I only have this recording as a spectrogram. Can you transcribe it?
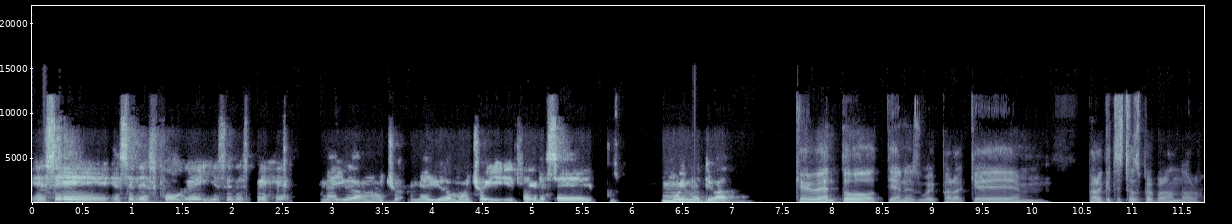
ese, ese desfogue y ese despeje me ayudó mucho, me ayudó mucho y regresé pues, muy motivado. ¿Qué evento tienes, güey? ¿Para qué, mm, para qué te estás preparando ahora?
